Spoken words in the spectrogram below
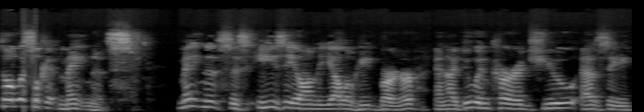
So let's look at maintenance. Maintenance is easy on the yellow heat burner, and I do encourage you as the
